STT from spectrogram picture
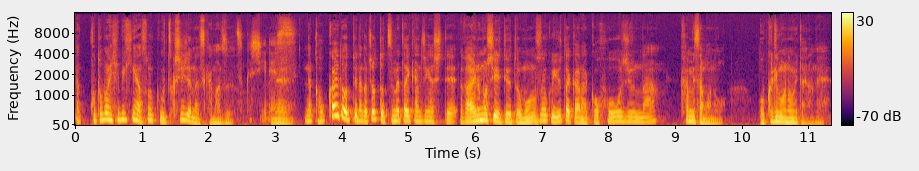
言葉の響きがすごく美しいじゃないですかまず。美しいです、ね、なんか北海道ってなんかちょっと冷たい感じがしてなんかアイヌモシリというとものすごく豊かなこう芳醇な神様の贈り物みたいなね。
